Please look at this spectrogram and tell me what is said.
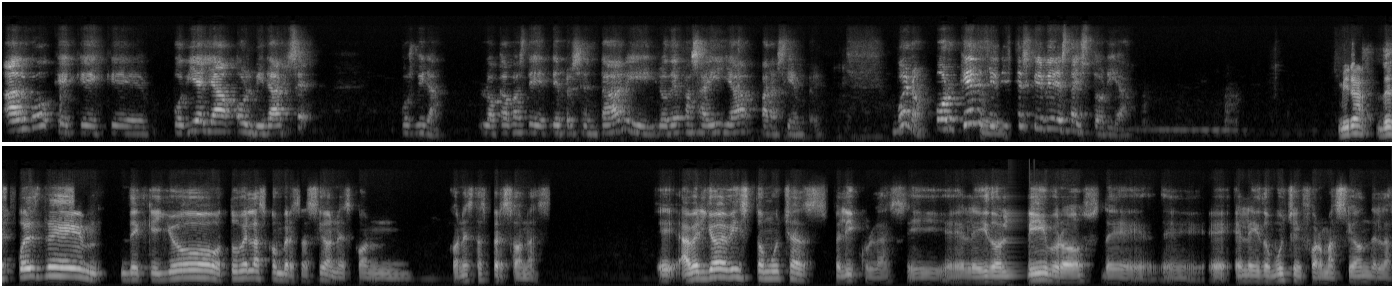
algo que, que, que podía ya olvidarse, pues mira, lo acabas de, presentar y lo dejas ahí ya para siempre. Bueno, ¿por qué decidiste escribir esta historia? Mira, después de, que yo tuve las conversaciones con, estas personas, eh, a ver, yo he visto muchas películas y he leído libros, de, he leído mucha información de la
